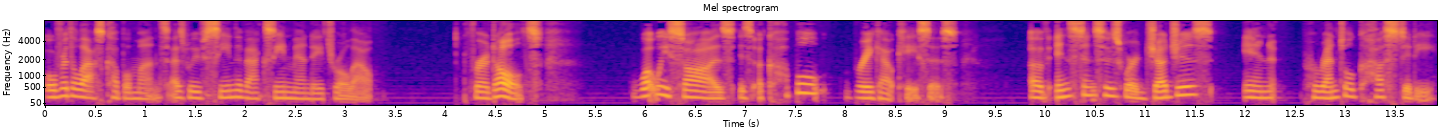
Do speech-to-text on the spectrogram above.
over the last couple months, as we've seen the vaccine mandates roll out. For adults, what we saw is, is a couple breakout cases of instances where judges in parental custody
